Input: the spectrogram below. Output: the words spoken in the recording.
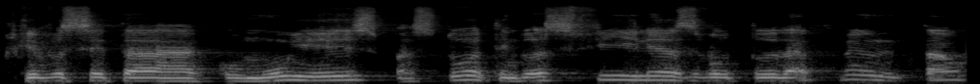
porque você está como isso, pastor, tem duas filhas, voltou da e tal,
